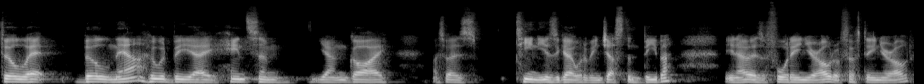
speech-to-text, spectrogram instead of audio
fill that bill now. Who would be a handsome young guy? I suppose 10 years ago would have been Justin Bieber, you know, as a 14 year old or 15 year old.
